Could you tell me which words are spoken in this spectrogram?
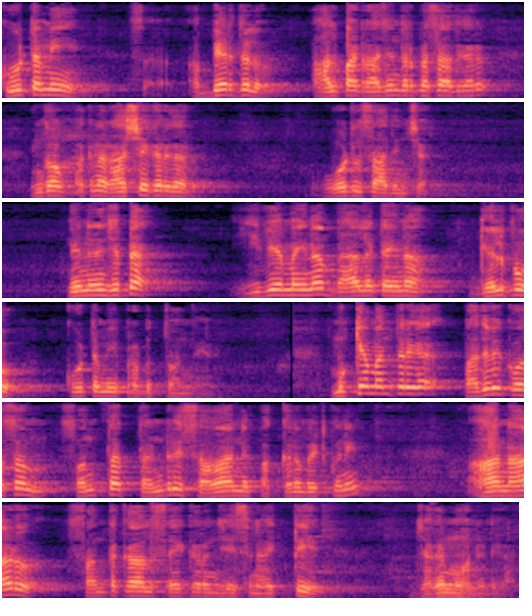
కూటమి అభ్యర్థులు ఆల్పాటి రాజేంద్ర ప్రసాద్ గారు ఇంకో పక్కన రాజశేఖర్ గారు ఓట్లు సాధించారు. నేను నేను చెప్పా ఈవీఎం అయినా బ్యాలెట్ అయినా గెలుపు కూటమి ప్రభుత్వం ముఖ్యమంత్రి పదవి కోసం సొంత తండ్రి శవాన్ని పక్కన పెట్టుకుని ఆనాడు సంతకాలు సేకరణ చేసిన వ్యక్తి జగన్మోహన్ రెడ్డి గారు.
